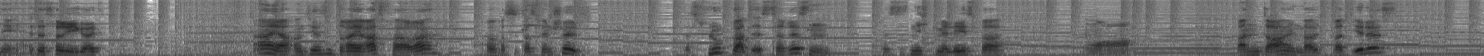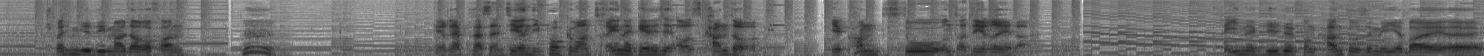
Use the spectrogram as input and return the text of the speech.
Nee, es ist verriegelt. Ah ja, und hier sind drei Radfahrer. Aber was ist das für ein Schild? Das Flugblatt ist zerrissen. Das ist nicht mehr lesbar. Oh. Vandalenwald. Wart ihr das? Sprechen wir die mal darauf an. Wir repräsentieren die Pokémon Trainer Gilde aus Kanto. Hier kommst du unter die Räder. Trainer Gilde von Kanto sind wir hier bei äh,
